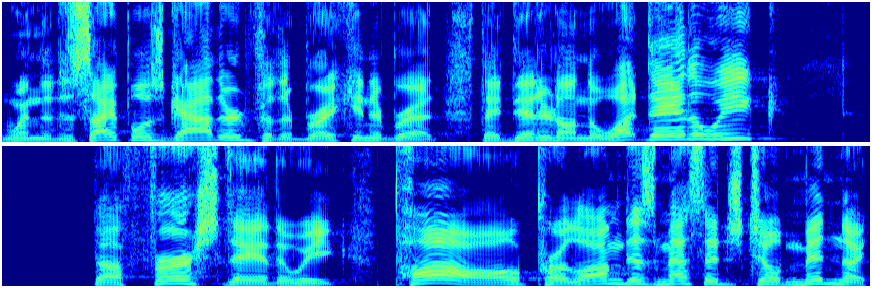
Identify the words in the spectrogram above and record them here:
when the disciples gathered for the breaking of bread, they did it on the what day of the week? the first day of the week. Paul prolonged his message till midnight.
